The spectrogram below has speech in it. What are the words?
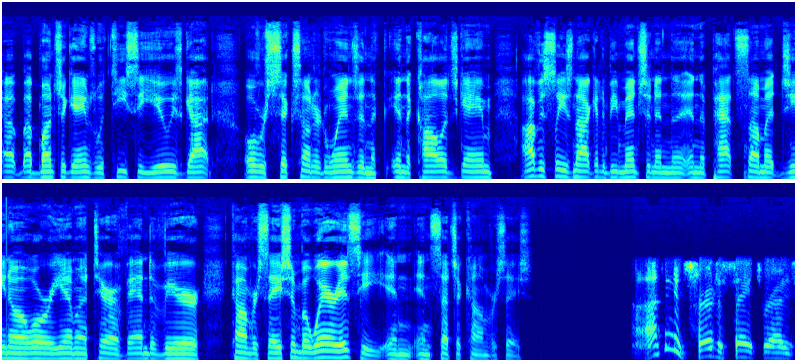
a, bunch of games with TCU. He's got over 600 wins in the in the college game. Obviously, he's not going to be mentioned in the in the Pat Summitt, Geno Auriemma, Tara VanDerveer conversation. But where is he in in such a conversation? I think it's fair to say throughout his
